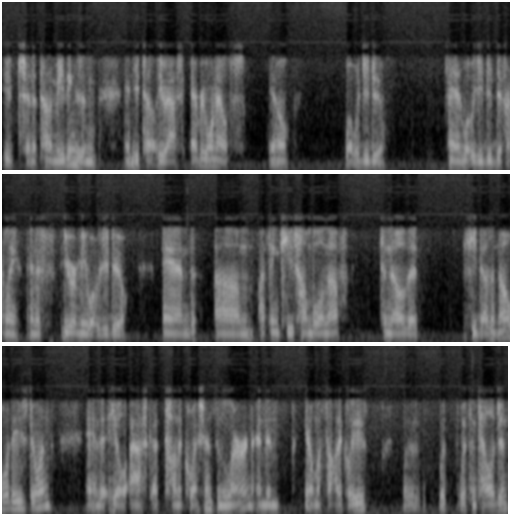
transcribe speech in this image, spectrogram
you sit in a ton of meetings, and and you tell you ask everyone else, you know, what would you do, and what would you do differently, and if you were me, what would you do, and um, I think he's humble enough to know that he doesn't know what he's doing and that he'll ask a ton of questions and learn and then, you know, methodically uh, with, with intelligence,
